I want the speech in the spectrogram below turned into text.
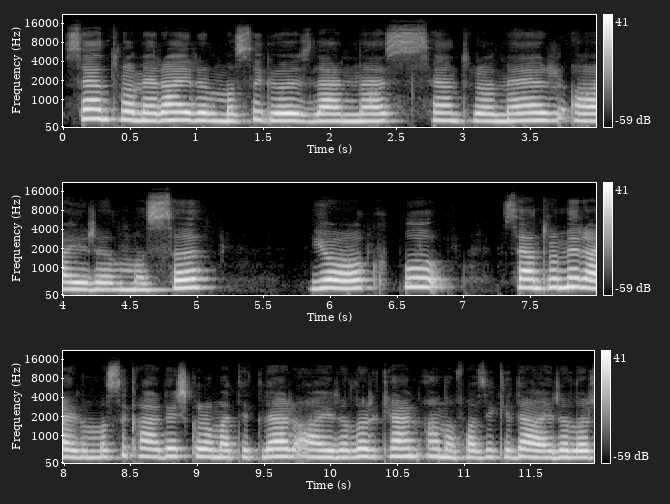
sentromer ayrılması gözlenmez. Sentromer ayrılması yok. Bu sentromer ayrılması kardeş kromatitler ayrılırken anafaz 2'de ayrılır.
